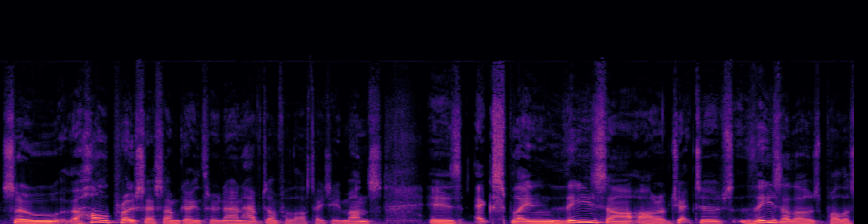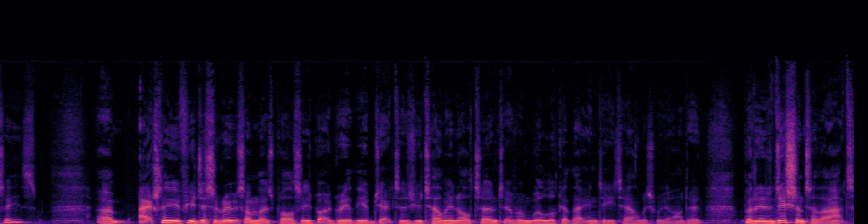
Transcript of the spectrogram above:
So the whole process I'm going through now and have done for the last 18 months is explaining these are our objectives, these are those policies um, actually, if you disagree with some of those policies but agree at the objectives, you tell me an alternative and we'll look at that in detail, which we are doing. But in addition to that,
